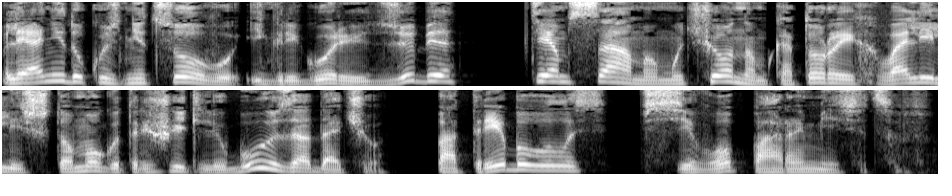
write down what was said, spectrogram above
Леониду Кузнецову и Григорию Дзюбе, тем самым ученым, которые хвалились, что могут решить любую задачу, потребовалось всего пара месяцев.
